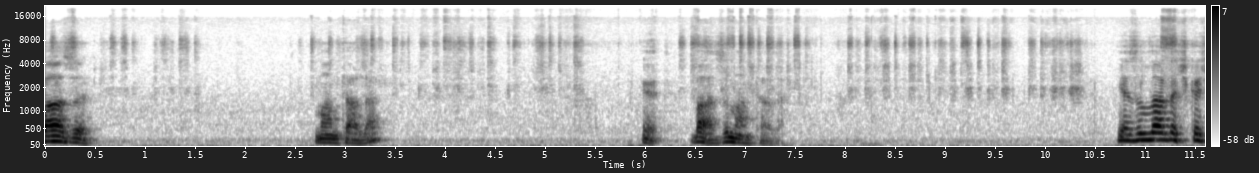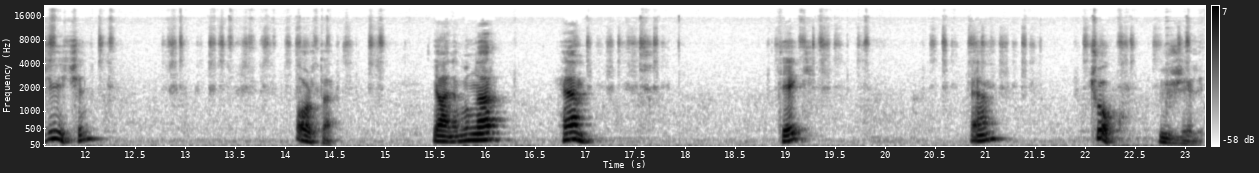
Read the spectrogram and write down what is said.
Bazı mantarlar. Evet bazı mantarlar. Yazılılarda çıkacağı için ortak yani bunlar hem tek hem çok hücreli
